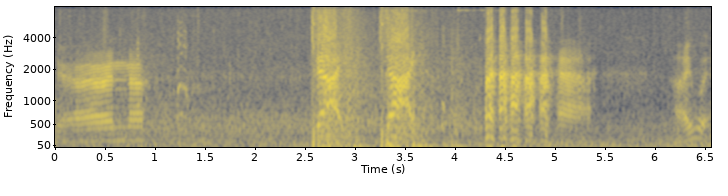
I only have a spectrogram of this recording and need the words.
Chicken. Die! Die! I win.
